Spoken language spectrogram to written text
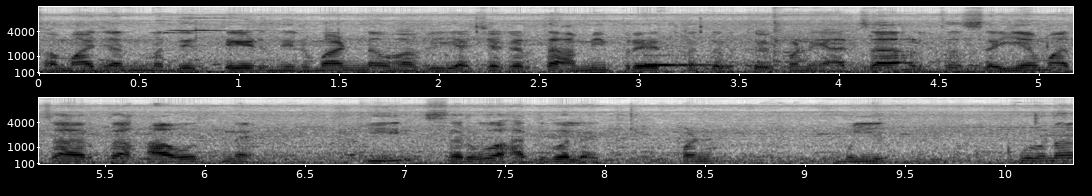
समाजांमध्ये तेढ निर्माण न व्हावी याच्याकरता आम्ही प्रयत्न करतो आहे पण याचा अर्थ संयमाचा अर्थ हा होत नाही की सर्व हातबल आहेत. पण मुली पूर्ण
